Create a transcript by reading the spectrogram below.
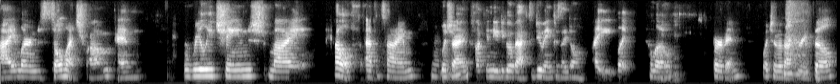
I learned so much from and really changed my health at the time, mm-hmm. which I fucking need to go back to doing because I don't, I eat like, hello, bourbon, which I'm about to refill,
